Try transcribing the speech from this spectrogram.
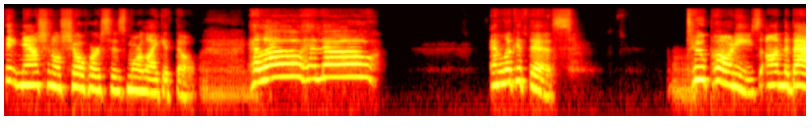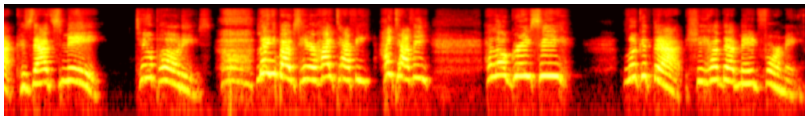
I think national show horse is more like it though. Hello, hello. And look at this. Two ponies on the back, because that's me. Two ponies. Ladybug's here. Hi, Taffy. Hi, Taffy. Hello, Gracie. Look at that. She had that made for me.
